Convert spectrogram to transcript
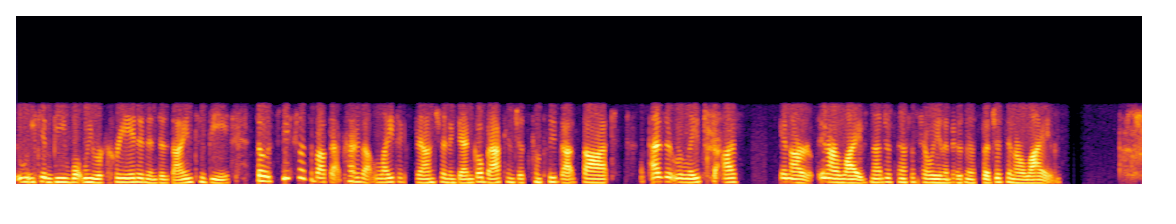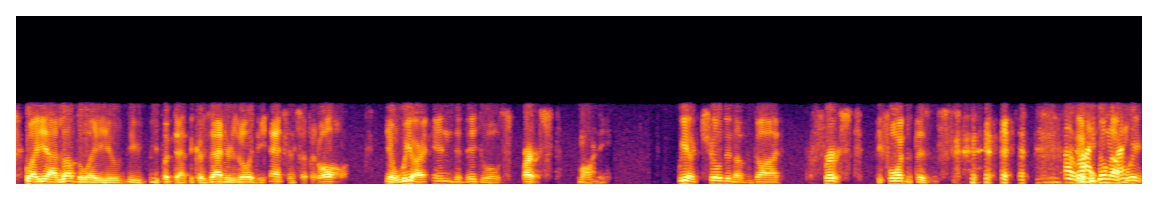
we can be what we were created and designed to be. So speak to us about that kind of that light expansion again. Go back and just complete that thought as it relates to us in our in our lives, not just necessarily in a business, but just in our lives. Well, yeah, I love the way you, you you put that because that is really the essence of it all. You know, we are individuals first, Marnie. We are children of God first before the business. oh, right, if we don't right.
